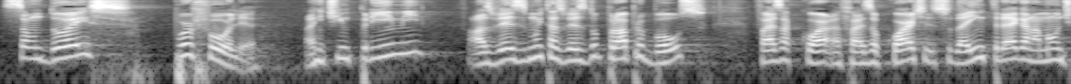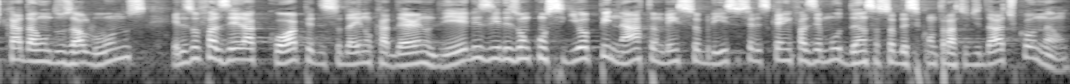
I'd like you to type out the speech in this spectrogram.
São dois por folha. A gente imprime, às vezes, muitas vezes do próprio bolso, faz, a, faz o corte disso daí, entrega na mão de cada um dos alunos. Eles vão fazer a cópia disso daí no caderno deles e eles vão conseguir opinar também sobre isso, se eles querem fazer mudança sobre esse contrato didático ou não.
